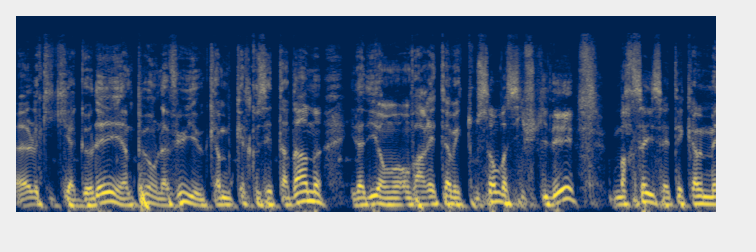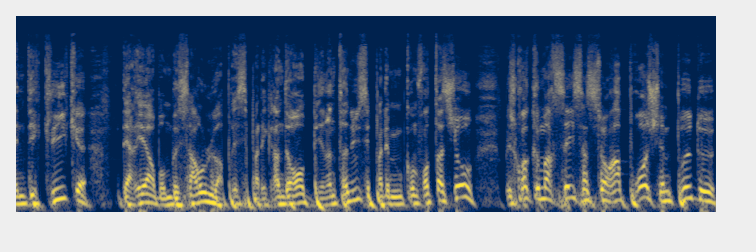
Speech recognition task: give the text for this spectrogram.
euh, le Kiki a gueulé un peu, on l'a vu, il y a eu quand même quelques états d'âme. Il a dit on, va arrêter avec tout ça, on va s'y filer. Marseille, ça a été quand même un déclic. Derrière, bon ben ça roule. Après c'est pas les grandes Europes, bien entendu, c'est pas les mêmes confrontations. Mais je crois que Marseille, ça se rapproche un peu de,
